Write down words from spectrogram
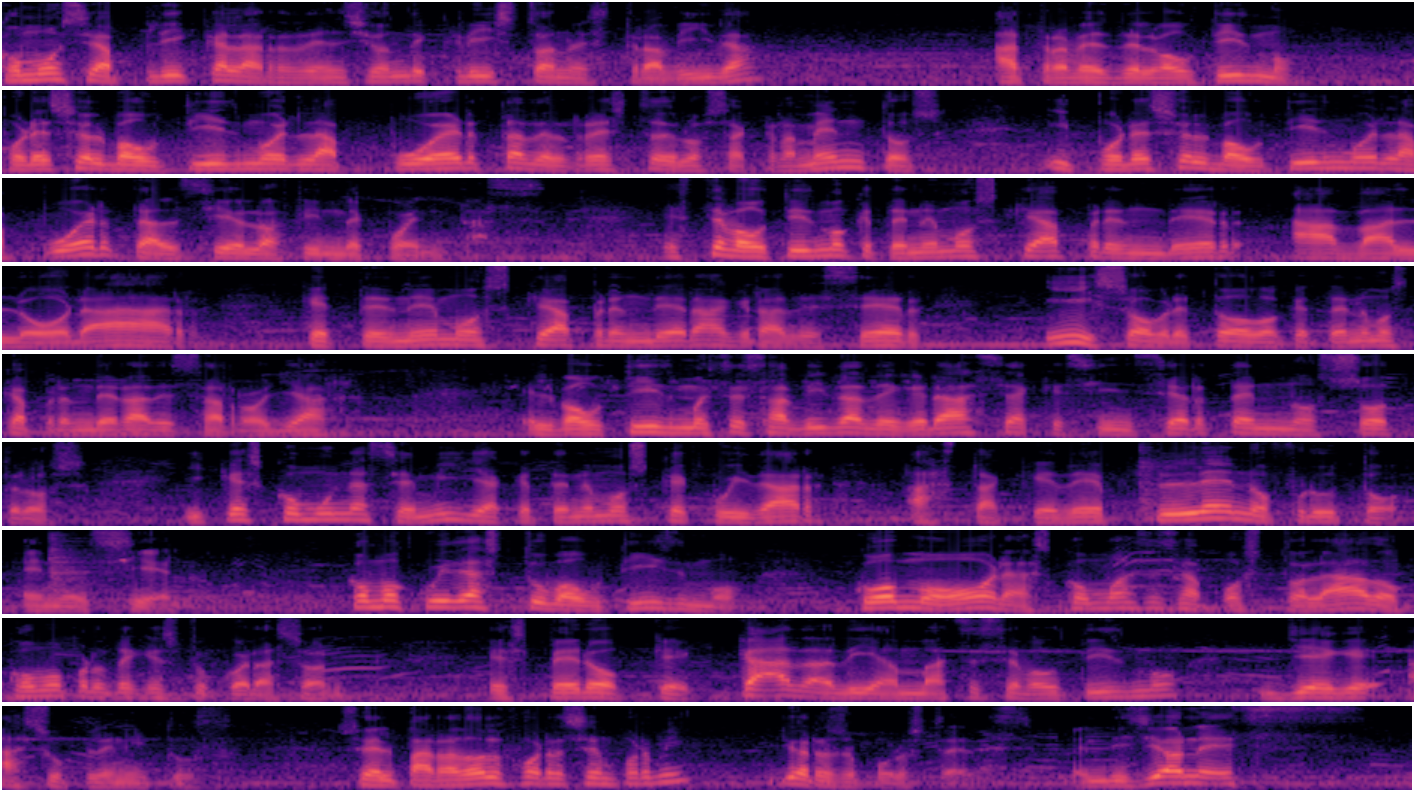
¿Cómo se aplica la redención de Cristo a nuestra vida? A través del bautismo. Por eso el bautismo es la puerta del resto de los sacramentos y por eso el bautismo es la puerta al cielo a fin de cuentas. Este bautismo que tenemos que aprender a valorar, que tenemos que aprender a agradecer y sobre todo que tenemos que aprender a desarrollar. El bautismo es esa vida de gracia que se inserta en nosotros y que es como una semilla que tenemos que cuidar hasta que dé pleno fruto en el cielo. ¿Cómo cuidas tu bautismo? ¿Cómo oras? ¿Cómo haces apostolado? ¿Cómo proteges tu corazón? Espero que cada día más ese bautismo llegue a su plenitud. Soy el Paradolfo, recen por mí, yo rezo por ustedes. Bendiciones.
